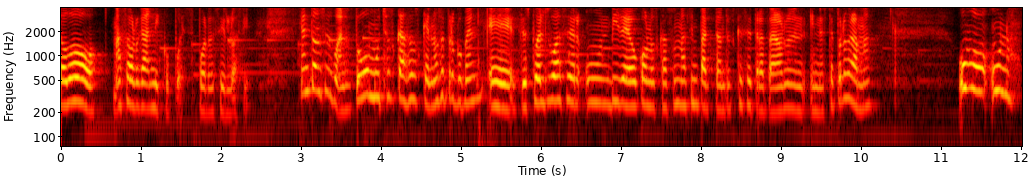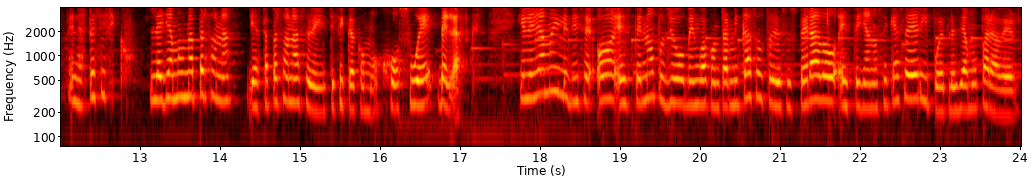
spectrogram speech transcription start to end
todo más orgánico, pues, por decirlo así. Entonces, bueno, tuvo muchos casos que no se preocupen. Eh, después les voy a hacer un video con los casos más impactantes que se trataron en, en este programa. Hubo uno en específico. Le llama una persona y esta persona se identifica como Josué Velázquez. Y le llama y le dice, oh, este, no, pues yo vengo a contar mi caso, estoy desesperado, este, ya no sé qué hacer y pues les llamo para ver,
